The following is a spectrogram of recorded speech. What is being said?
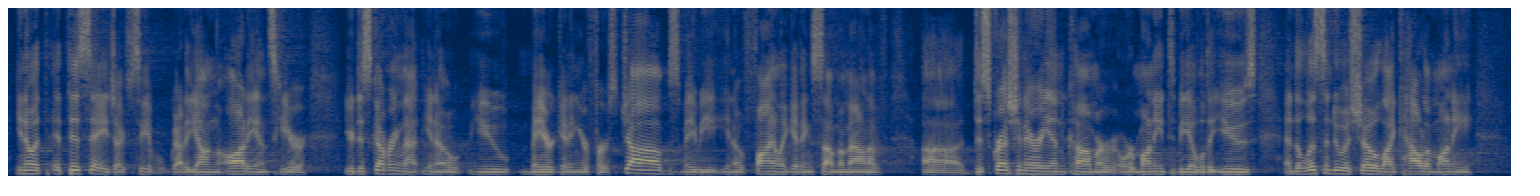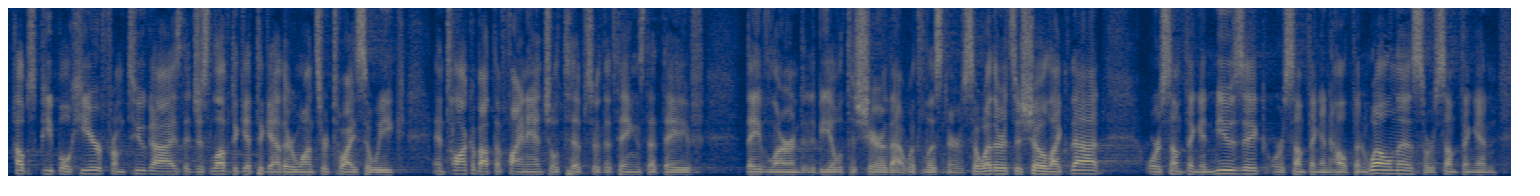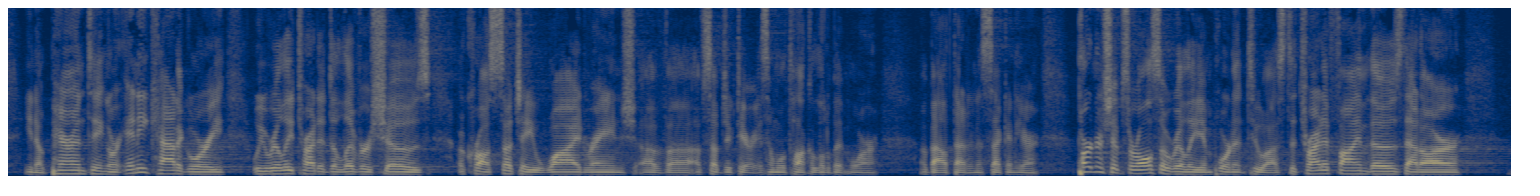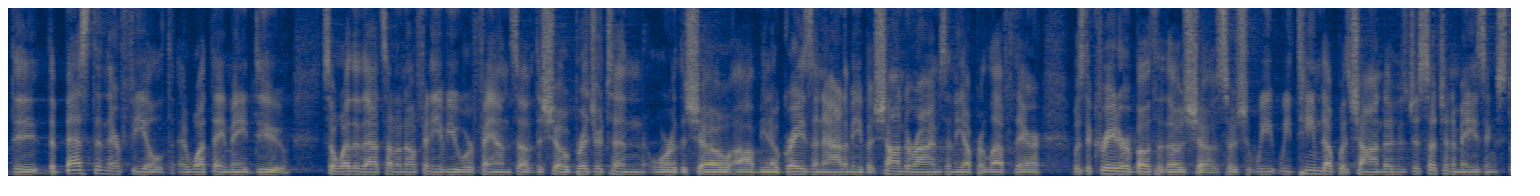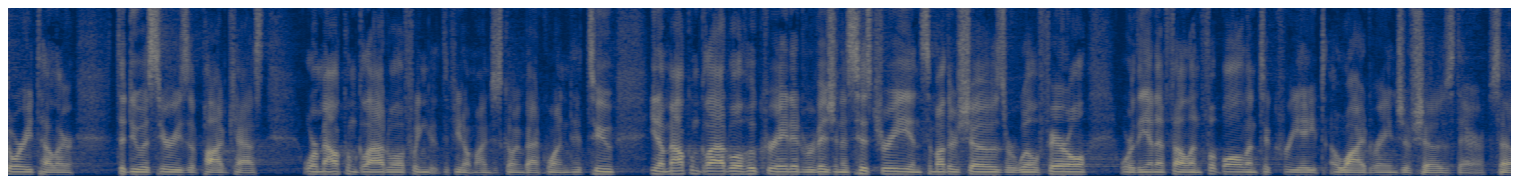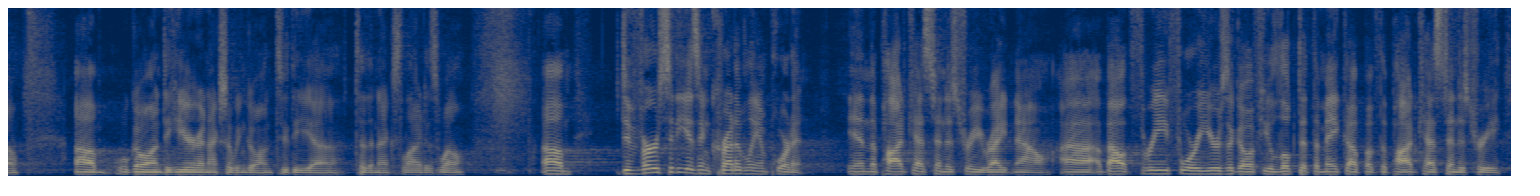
you know, at, at this age, I see we've got a young audience here you're discovering that you know you may are getting your first jobs maybe you know finally getting some amount of uh, discretionary income or, or money to be able to use. And to listen to a show like How to Money helps people hear from two guys that just love to get together once or twice a week and talk about the financial tips or the things that they've they've learned and to be able to share that with listeners. So whether it's a show like that or something in music or something in health and wellness or something in you know parenting or any category we really try to deliver shows across such a wide range of, uh, of subject areas and we'll talk a little bit more about that in a second here. Partnerships are also really important to us to try to find those that are the, the best in their field at what they may do. So whether that's, I don't know if any of you were fans of the show Bridgerton or the show, um, you know, Grey's Anatomy, but Shonda Rhimes in the upper left there was the creator of both of those shows. So we, we teamed up with Shonda, who's just such an amazing storyteller, to do a series of podcasts or Malcolm Gladwell, if, we can, if you don't mind just going back one, to, you know, Malcolm Gladwell, who created Revisionist History and some other shows, or Will Ferrell, or the NFL and football, and to create a wide range of shows there. So um, we'll go on to here, and actually we can go on to the, uh, to the next slide as well. Um, diversity is incredibly important in the podcast industry right now. Uh, about three, four years ago, if you looked at the makeup of the podcast industry,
